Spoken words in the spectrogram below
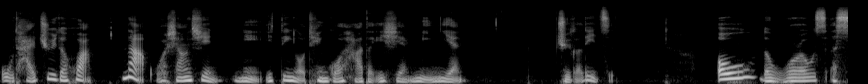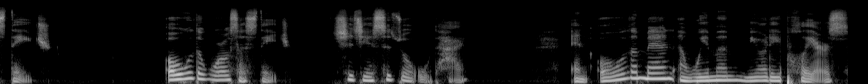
舞台剧的话，那我相信你一定有听过他的一些名言。举个例子 All the world's a stage. All the world's a stage. 世界是座舞台。And all the men and women merely players.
